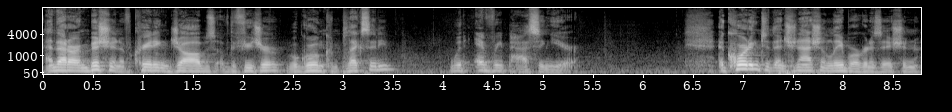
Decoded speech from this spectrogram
And that our ambition of creating jobs of the future will grow in complexity with every passing year. According to the International Labour Organization,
